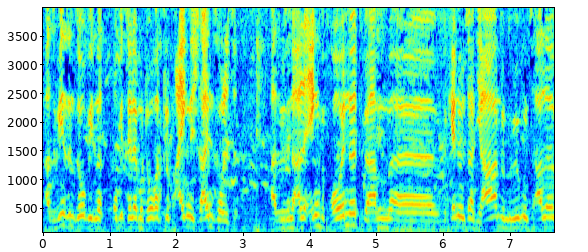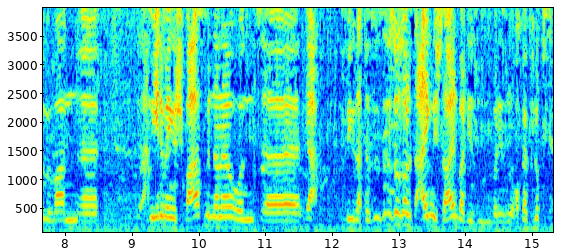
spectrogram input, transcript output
also wir sind so, wie ein offizieller Motorradclub eigentlich sein sollte. Also wir sind alle eng befreundet, wir, haben, äh, wir kennen uns seit Jahren, wir mögen uns alle, wir waren, äh, haben jede Menge Spaß miteinander und äh, ja, wie gesagt, das ist, so soll es eigentlich sein bei diesen, bei diesen Rockerclubs.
